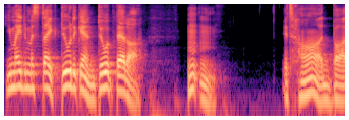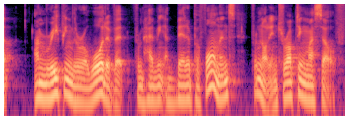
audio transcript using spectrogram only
You made a mistake. Do it again. Do it better. Mm-mm. It's hard, but I'm reaping the reward of it from having a better performance from not interrupting myself.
